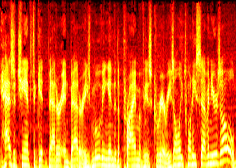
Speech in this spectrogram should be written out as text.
has a chance to get better and better. He's moving into the prime of his career. He's only 27 years old.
